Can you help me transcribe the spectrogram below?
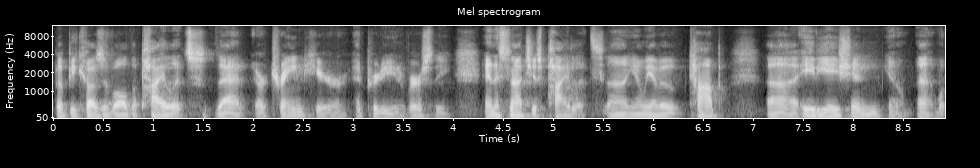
but because of all the pilots that are trained here at Purdue University. And it's not just pilots. Uh, you know, we have a top uh, aviation, you know, uh,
